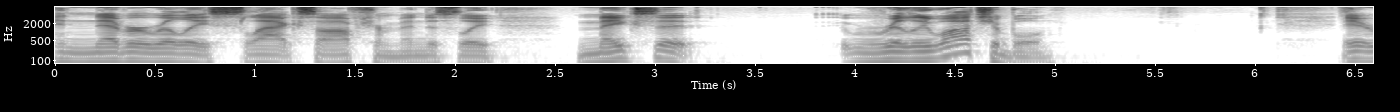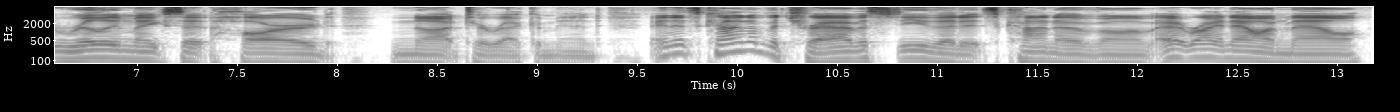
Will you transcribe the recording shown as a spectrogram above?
and never really slacks off tremendously makes it really watchable it really makes it hard not to recommend. And it's kind of a travesty that it's kind of um right now on Mal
